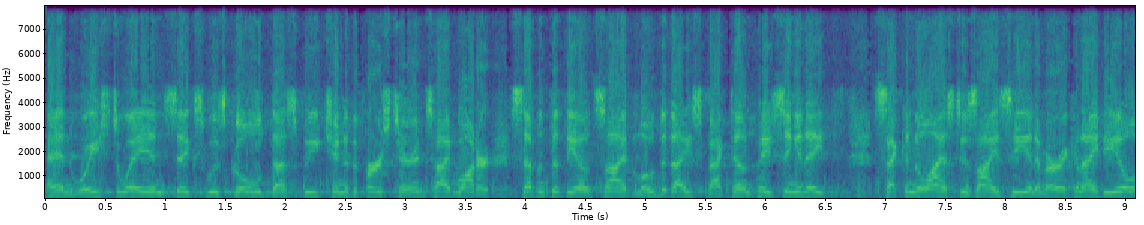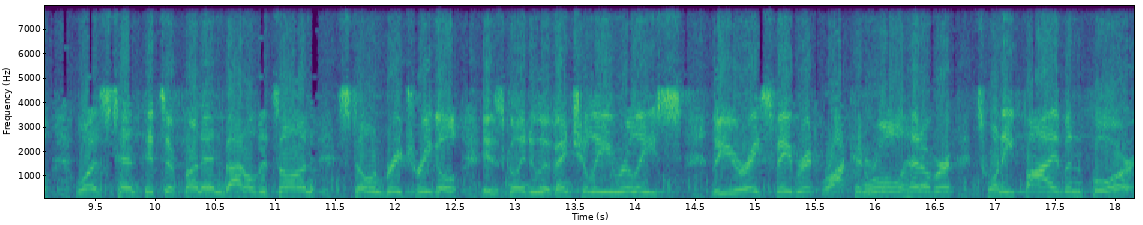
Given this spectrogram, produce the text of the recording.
and raced away in sixth was Gold Dust Beach into the first turn. Tidewater seventh at the outside. Load the Dice back down pacing in eighth. Second to last is IZ and American Ideal was 10th. It's a front end battle that's on. Stonebridge Regal is going to eventually release the race favorite Rocknroll Hanover 25 and 4.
